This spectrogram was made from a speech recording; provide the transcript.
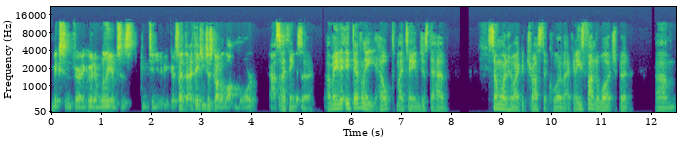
Mixon very good, and Williams has continued to be good. So I, th- I think he just got a lot more assets. I think it. so. I mean, it definitely helped my team just to have someone who I could trust at quarterback, and he's fun to watch. But um,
